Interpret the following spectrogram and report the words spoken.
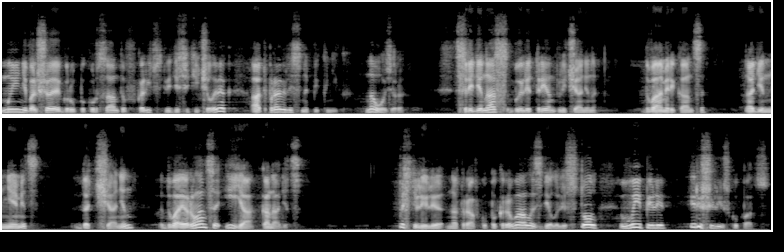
мы, небольшая группа курсантов в количестве десяти человек, отправились на пикник, на озеро. Среди нас были три англичанина, два американца, один немец, датчанин, два ирландца и я, канадец. Постелили на травку покрывало, сделали стол, выпили и решили искупаться.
